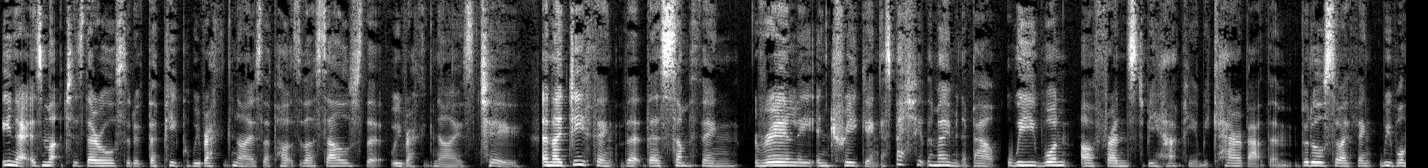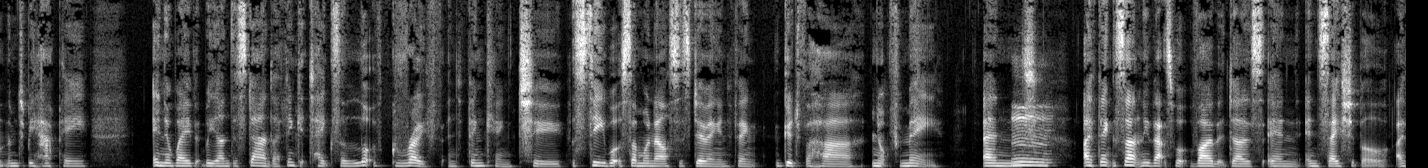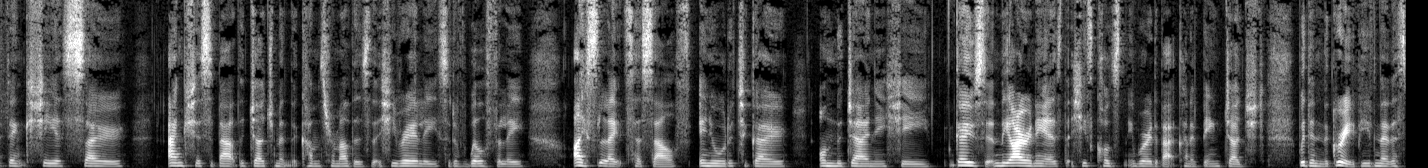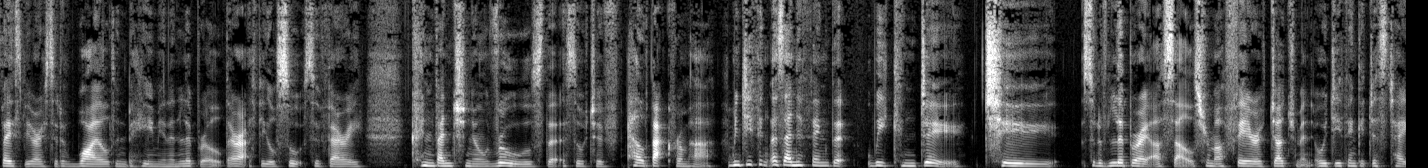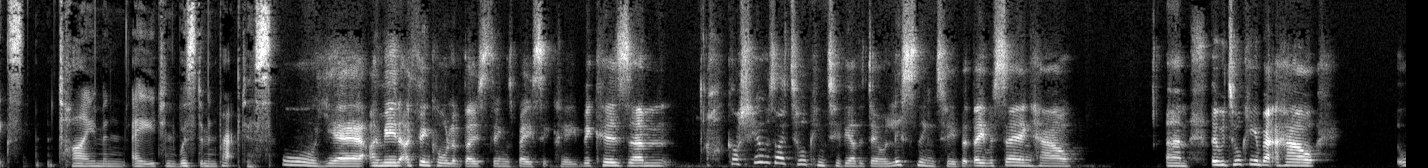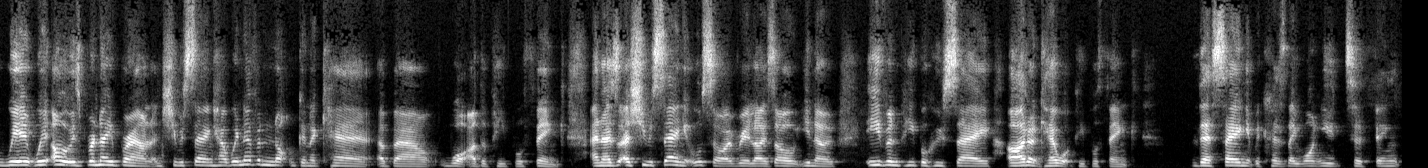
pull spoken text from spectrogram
you know as much as they're all sort of the people we recognize they're parts of ourselves that we recognize too and i do think that there's something really intriguing especially at the moment about we want our friends to be happy and we care about them but also i think we want them to be happy in a way that we understand. I think it takes a lot of growth and thinking to see what someone else is doing and think, good for her, not for me. And mm. I think certainly that's what Violet does in Insatiable. I think she is so anxious about the judgment that comes from others that she really sort of willfully isolates herself in order to go on the journey she goes and the irony is that she's constantly worried about kind of being judged within the group. Even though they're supposed to be very sort of wild and bohemian and liberal there are actually all sorts of very conventional rules that are sort of held back from her. I mean do you think there's anything that we can do to sort of liberate ourselves from our fear of judgment or do you think it just takes time and age and wisdom and practice? Oh yeah. I mean i think all of those things basically because um oh gosh who was i talking to the other day or listening to? But they were saying how um they were talking about how we're, we oh it was brene brown. And she was saying how we're never not going to care about what other people think. And as, as she was saying it also i realized oh you know even people who say oh i don't care what people think they're saying it because they want you to think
